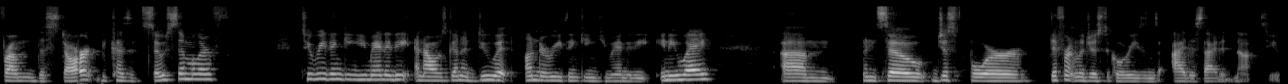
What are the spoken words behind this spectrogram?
from the start because it's so similar to Rethinking Humanity, and I was going to do it under Rethinking Humanity anyway. Um, and so, just for different logistical reasons, I decided not to.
